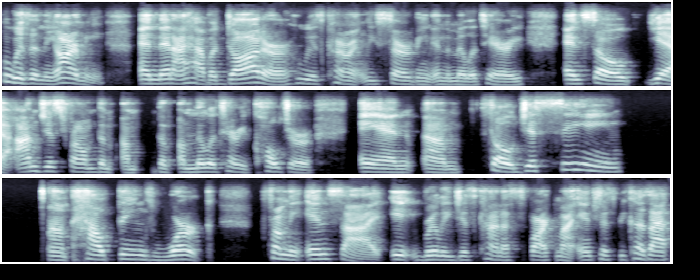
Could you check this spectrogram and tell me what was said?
who was in the army and then i have a daughter who is currently serving in the military and so yeah i'm just from the, um, the a military culture and um, so just seeing um, how things work from the inside, it really just kind of sparked my interest because I,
